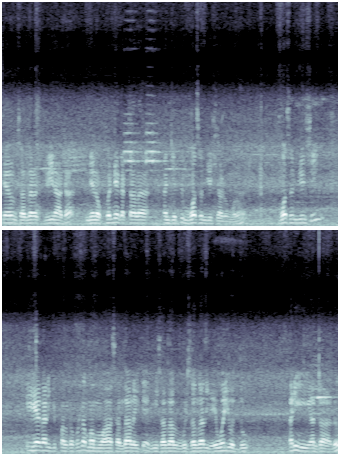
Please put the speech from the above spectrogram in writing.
కేవలం సరదాలు తిరిగినాక నేను ఒక్కడనే కట్టాలా అని చెప్పి మోసం చేశాడు మన మోసం చేసి ఏదానికి పలకకుండా మా మా సరదాలు అయితే మీ సరదాలు ఊరి సరదాలు ఎవరి వద్దు అని అంటున్నాడు.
